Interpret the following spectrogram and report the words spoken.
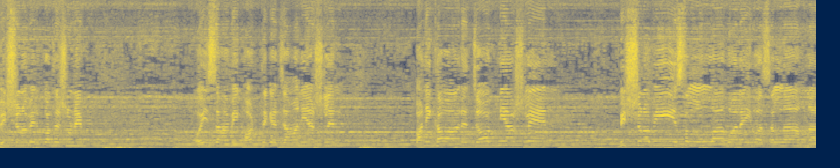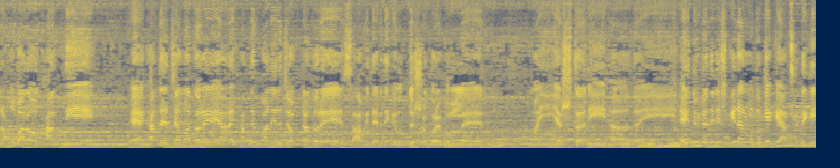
বিশ্বনবীর কথা শুনে ওই সাহাবি ঘর থেকে জামা নিয়ে আসলেন, পানি খাওয়ার জগ নিয়ে আসলেন। মুবারক হাত দিয়ে এক হাতে জামা ধরে হাতে পানির জগটা ধরে দিকে উদ্দেশ্য করে বললেন এই দুইটা জিনিস কেনার মতো কে কে আছে দেখি?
